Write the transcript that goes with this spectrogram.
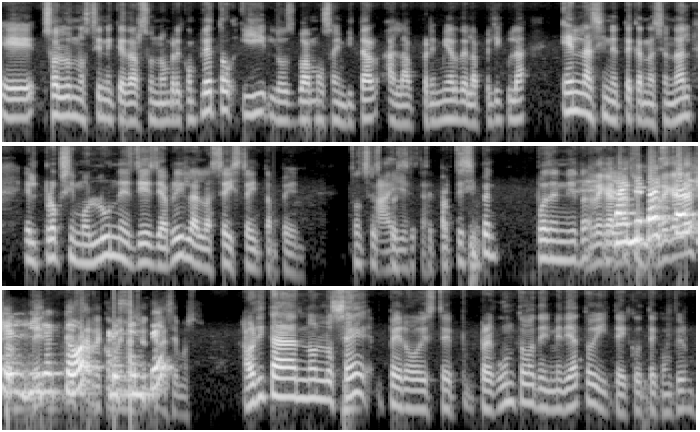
eh, solo nos tienen que dar su nombre completo y los vamos a invitar a la premier de la película en la Cineteca Nacional el próximo lunes 10 de abril a las 6.30 pm. Entonces, pues, este, participen, pueden ir. A... Jaime, ¿va a estar el director presente? Ahorita no lo sé, pero este pregunto de inmediato y te, te confirmo.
